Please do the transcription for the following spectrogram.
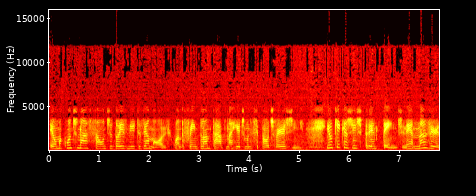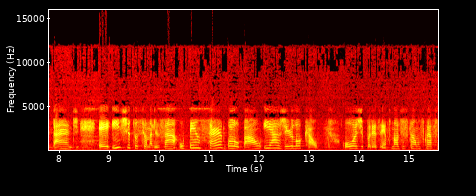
é uma continuação de 2019, quando foi implantado na rede municipal de Varginha. E o que, que a gente pretende? Né? Na verdade, é institucionalizar o pensar global e agir local. Hoje, por exemplo, nós estamos com essa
